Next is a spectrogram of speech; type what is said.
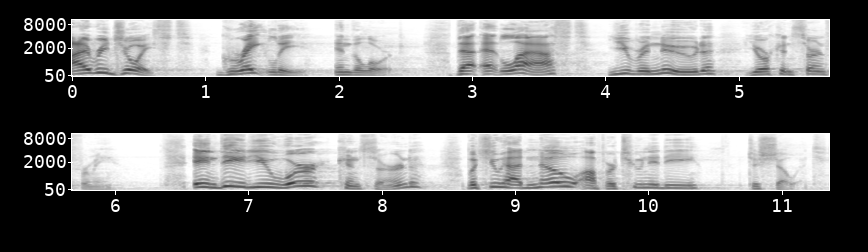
I rejoiced greatly in the Lord that at last you renewed your concern for me. Indeed, you were concerned but you had no opportunity to show it.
